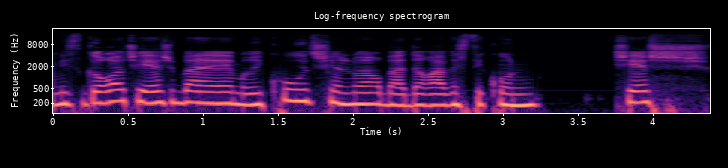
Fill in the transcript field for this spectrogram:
מסגרות שיש בהן ריכוז של נוער בהדרה וסיכון. שיש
